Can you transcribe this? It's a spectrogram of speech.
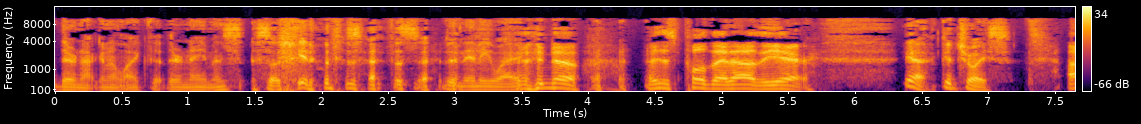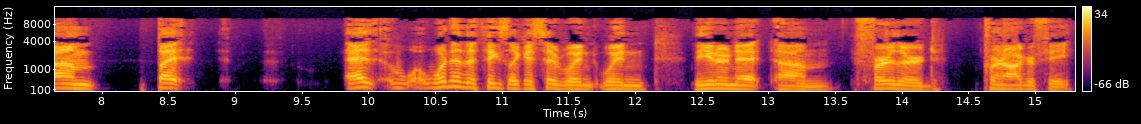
They're not going to like that their name is associated with this episode in any way. I know. I just pulled that out of the air. Yeah. Good choice. Um, but as, one of the things, like I said, when, when the internet, um, furthered pornography,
